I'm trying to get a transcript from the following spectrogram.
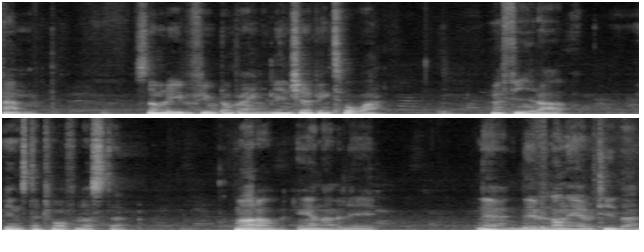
fem. Så de ligger på 14 poäng. Linköping tvåa med fyra vinster, två förluster. Varav en är väl i... Det, det är väl någon i övertid där.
